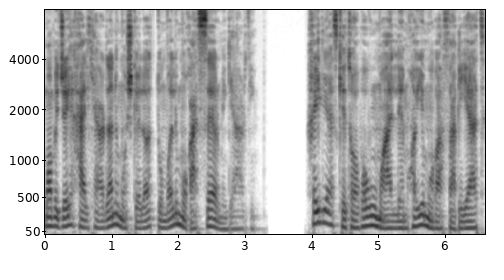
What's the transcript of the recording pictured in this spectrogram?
ما به جای حل کردن مشکلات دنبال مقصر میگردیم. خیلی از کتاب ها و معلم های موفقیت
